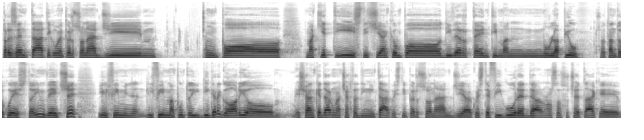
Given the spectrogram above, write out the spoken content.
presentati come personaggi mm, un po' macchiettistici, anche un po' divertenti, ma nulla più, soltanto questo. Invece il film, il film appunto di, di, Gregorio riesce anche a dare una certa dignità a questi personaggi, a queste figure della nostra società che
